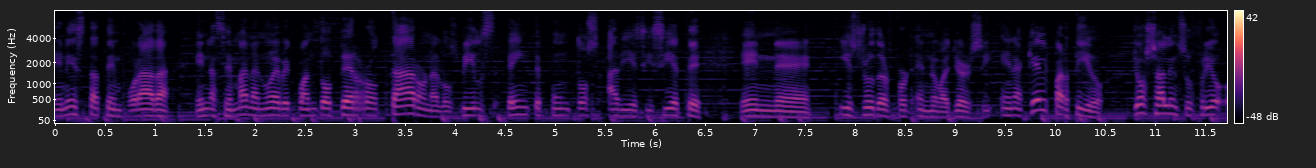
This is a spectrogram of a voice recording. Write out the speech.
en esta temporada en la semana 9 cuando derrotaron a los Bills 20 puntos a 17 en eh, East Rutherford en Nueva Jersey. En aquel partido, Josh Allen sufrió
